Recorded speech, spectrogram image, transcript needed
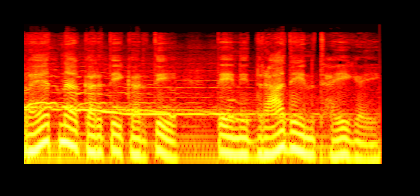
પ્રયત્ન કરતી કરતી તે નિદ્રાધીન થઈ ગઈ.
